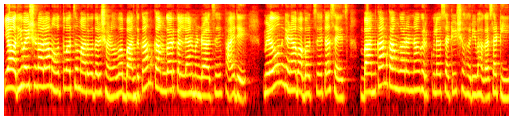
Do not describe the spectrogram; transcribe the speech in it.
या अधिवेशनाला महत्त्वाचं मार्गदर्शन व बांधकाम कामगार कल्याण मंडळाचे फायदे मिळवून घेण्याबाबतचे तसेच बांधकाम कामगारांना घरकुलासाठी शहरी भागासाठी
